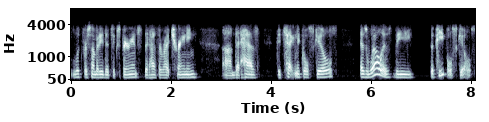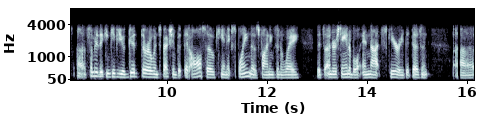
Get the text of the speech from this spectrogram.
look for somebody that's experienced, that has the right training, um, that has the technical skills, as well as the the people skills. Uh, somebody that can give you a good, thorough inspection, but that also can explain those findings in a way that's understandable and not scary, that doesn't uh,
